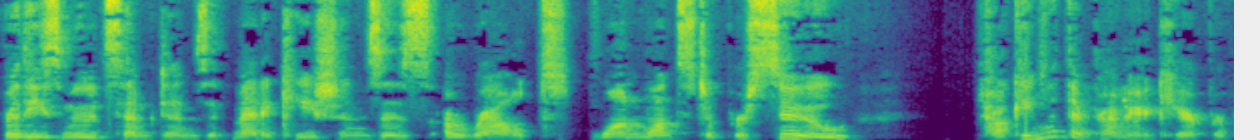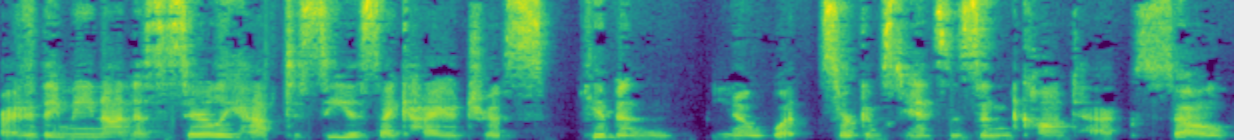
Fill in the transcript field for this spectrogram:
for these mood symptoms, if medications is a route one wants to pursue, talking with their primary care provider. They may not necessarily have to see a psychiatrist given, you know, what circumstances and context. So,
